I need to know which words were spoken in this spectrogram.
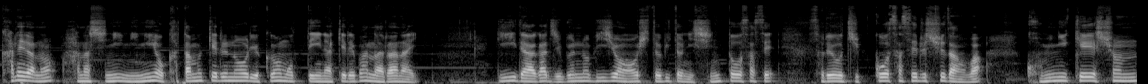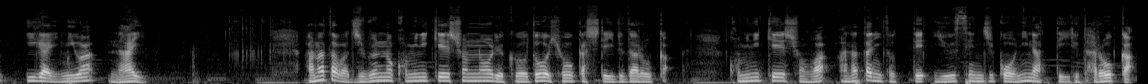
彼らの話に耳を傾ける能力を持っていなければならない。リーダーが自分のビジョンを人々に浸透させそれを実行させる手段はコミュニケーション以外にはない。あなたは自分のコミュニケーション能力をどう評価しているだろうか。コミュニケーションはあなたにとって優先事項になっているだろうか。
